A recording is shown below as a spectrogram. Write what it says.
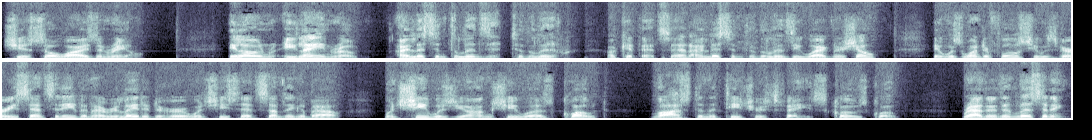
She is so wise and real. Elaine, Elaine wrote, I listened to Lindsay to the I'll get that said. I listened to the Lindsay Wagner show. It was wonderful. She was very sensitive, and I related to her when she said something about when she was young, she was, quote, lost in the teacher's face, close quote, rather than listening.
